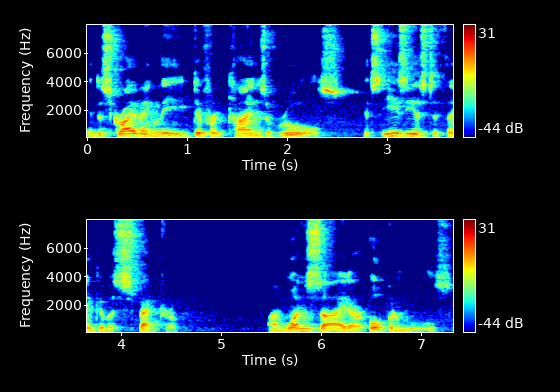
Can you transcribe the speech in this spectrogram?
In describing the different kinds of rules, it's easiest to think of a spectrum. On one side are open rules,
